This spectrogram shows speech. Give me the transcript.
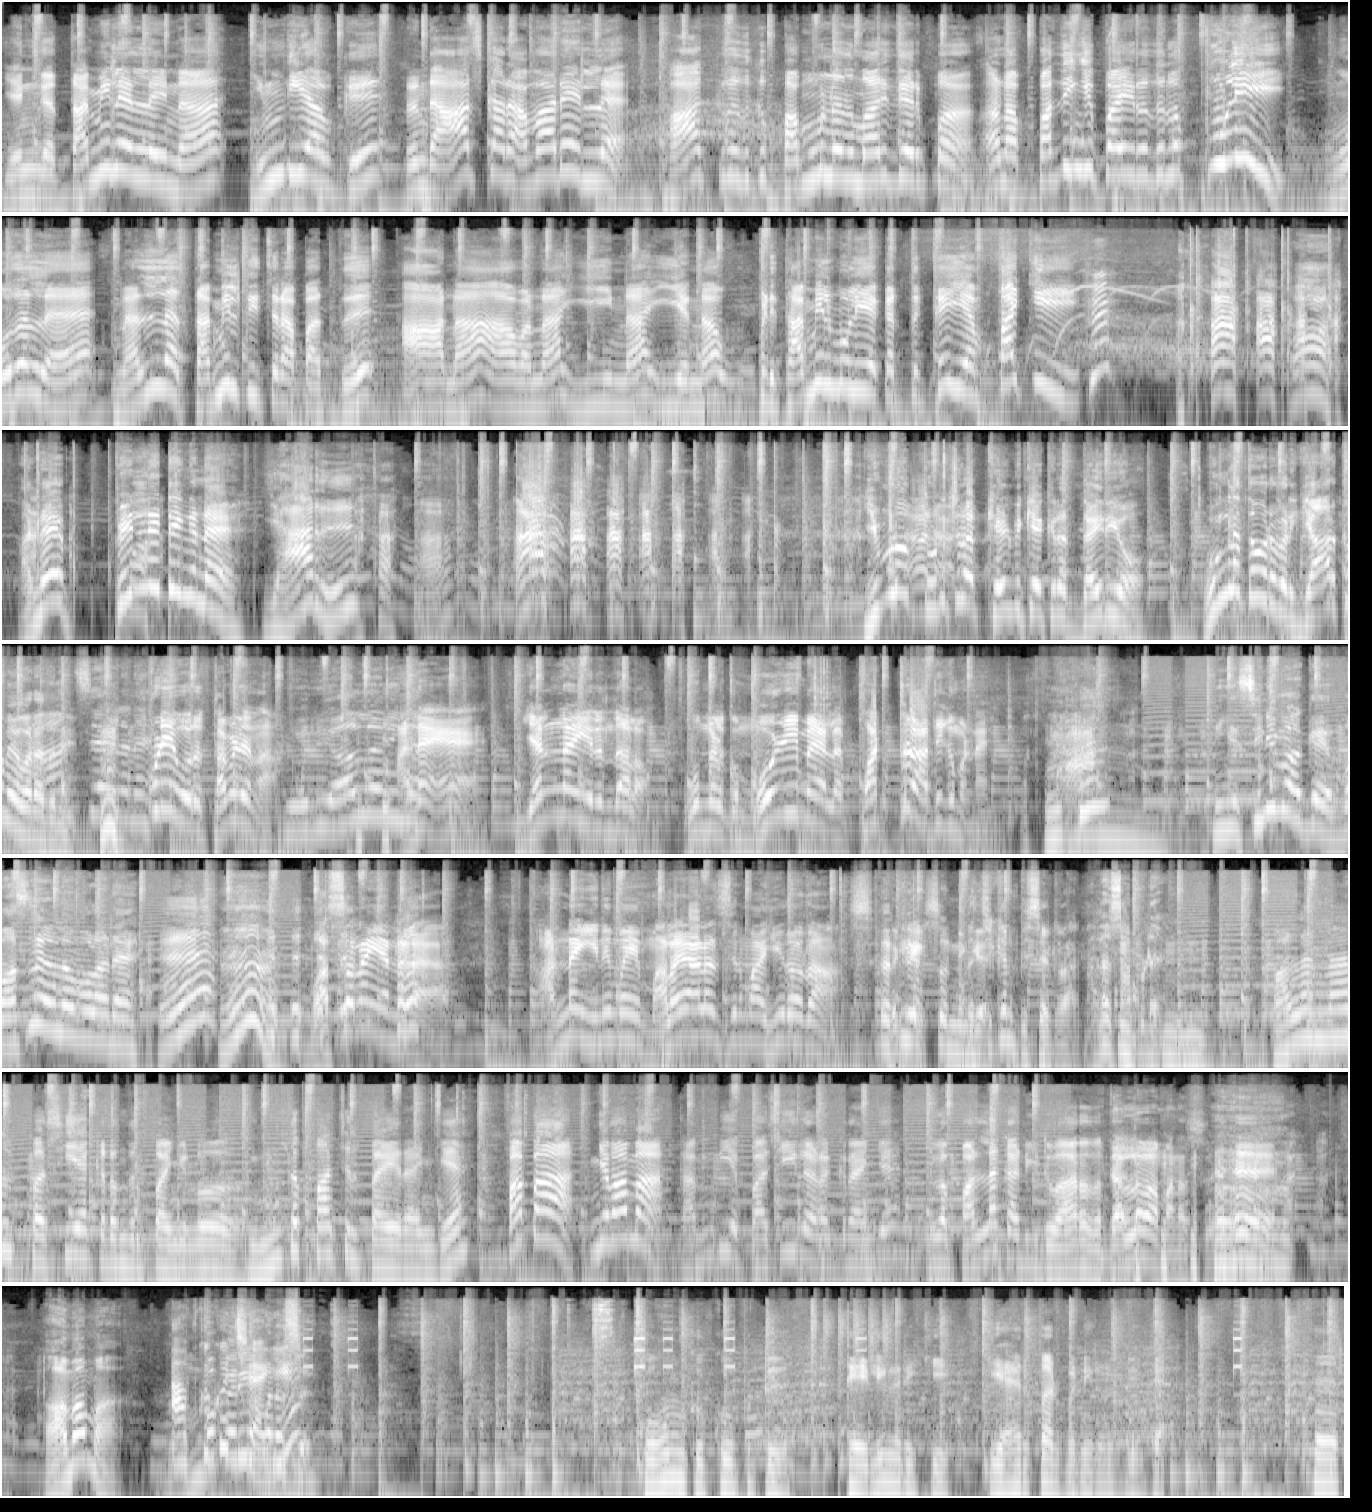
எங்க தமிழ் இல்லைன்னா இந்தியாவுக்கு ரெண்டு ஆஸ்கார் அவார்டே இல்ல. பாக்குறதுக்கு பம்முனது மாதிரி தான் இருப்பான். ஆனா பதுங்கி பாயிறதுல புலி. முதல்ல நல்ல தமிழ் டீச்சரா பார்த்து ஆனா அவனா ஈனா ஈயனா இப்படி தமிழ் மொழிய கத்துக்க என் பாக்கி. அண்ணே பின்னிட்டீங்கண்ணே. யாரு? இவ்வளவு துணிச்சலா கேள்வி கேட்கிற தைரியம். உங்களை தவிர வேற யாருக்குமே வராதுண்ணே இப்படி ஒரு தமிழனா? அண்ணே என்ன இருந்தாலும் உங்களுக்கு மொழி மேல பற்று அதிகம் அண்ணே நீங்க சினிமாக்கு வசனம் எழுத போலானே? வசனம் என்னடா? அண்ணன் இனிமே மலையாள சினிமா ஹீரோ தான். சொன்னீங்க. சிக்கன் பீஸ் நல்லா சாப்பிடு. பல நாள் பசியா கிடந்திருப்பாங்களோ? இந்த பாய்ச்சல் பயிராங்க. பாப்பா இங்க வாமா தம்பிய பசியில அடக்குறாங்க. இவ பல்ல காட்டிக்கிட்டு வாரத. இதல்லவா மனசு? ஆமாமா आपको ரொம்ப कुछ பெரிய चाहिए மனசு ஹோமுக்கு கூப்பிட்டு டெலிவரிக்கு ஏற்பாடு பண்ணிட வேண்டியது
